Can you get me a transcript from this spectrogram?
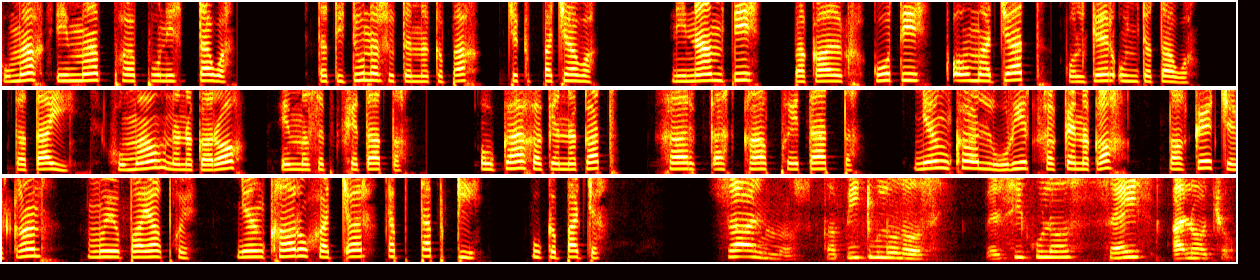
humaq ima punistawa. Tatituna sutanakapaq chikpachawa. Ninampi pakalkuti k'umachat cualquier untatawa. Tatay, humaw nanakaroq ima sepjetata. Uka hakanakat harka kapjetata. Ñanka lurir hakanakaq take chilqan muyupayapqi. Ñankaru hach'ar aptapki ukapacha. Salmos capítulo 12 versículos 6 al 8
